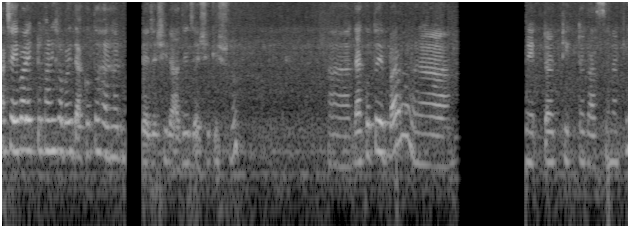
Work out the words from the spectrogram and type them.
আচ্ছা এবার একটুখানি সবাই দেখো তো হ্যাঁ হ্যাঁ জয় শ্রী রাধে, জয় শ্রীকৃষ্ণ দেখো তো এবার নেটটা ঠিকঠাক আসছে নাকি?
